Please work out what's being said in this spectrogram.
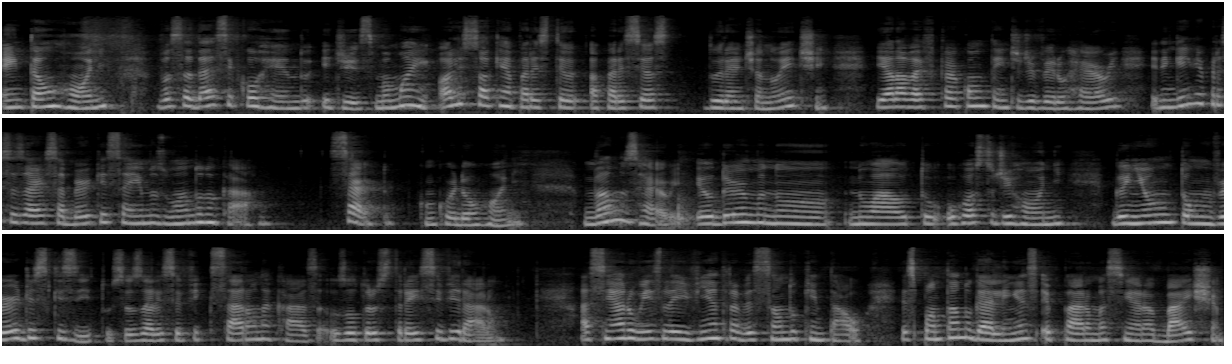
Então, Rony, você desce correndo e diz: Mamãe, olhe só quem apareceu, apareceu durante a noite e ela vai ficar contente de ver o Harry e ninguém vai precisar saber que saímos voando no carro. Certo, concordou Rony. Vamos, Harry. Eu durmo no, no alto. O rosto de Rony ganhou um tom verde esquisito. Seus olhos se fixaram na casa. Os outros três se viraram. A senhora Weasley vinha atravessando o quintal, espantando galinhas e para uma senhora baixa,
